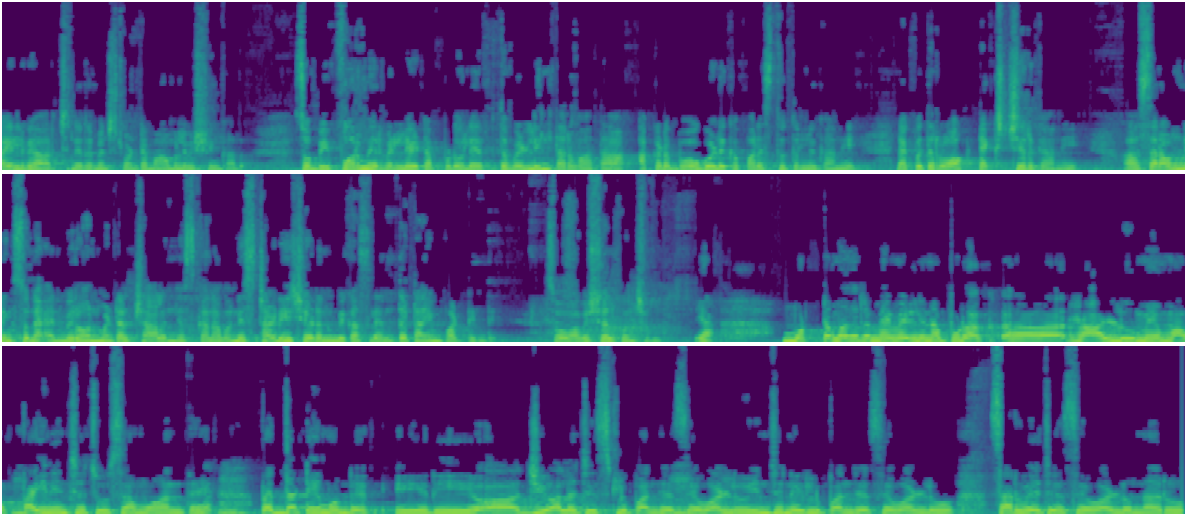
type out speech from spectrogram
రైల్వే ఆర్చ్ నిర్మించడం అంటే మామూలు విషయం కాదు. సో బిఫోర్ మీరు వెళ్ళేటప్పుడు లేకపోతే వెళ్ళిన తర్వాత అక్కడ భౌగోళిక పరిస్థితులను కానీ లేకపోతే రాక్ టెక్స్చర్ కానీ సరౌండింగ్స్ ఉన్న ఎన్విరాన్మెంటల్ ఛాలెంజెస్ కానీ అవన్నీ స్టడీ చేయడానికి మీకు అసలు ఎంత టైం పట్టింది? సో ఆ విషయాలు కొంచెం. యా మొట్టమొదట మేము వెళ్ళినప్పుడు రాళ్ళు మేము ఆ పైనుంచి చూసాము అంతే. పెద్ద టీం ఉండేది. ఇది జియాలజిస్టులు పనిచేసేవాళ్ళు ఇంజనీర్లు పనిచేసేవాళ్ళు సర్వే చేసేవాళ్ళు ఉన్నారు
